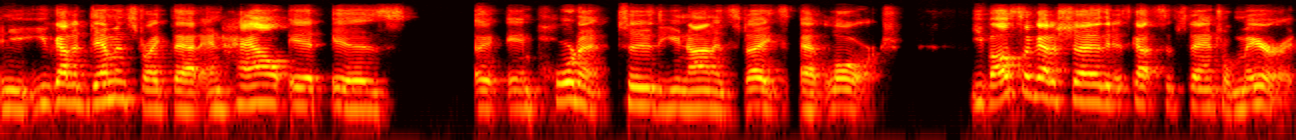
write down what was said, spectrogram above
And you, you got to demonstrate that and how it is uh, important to the United States at large. You've also got to show that it's got substantial merit.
